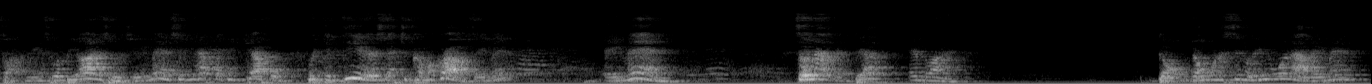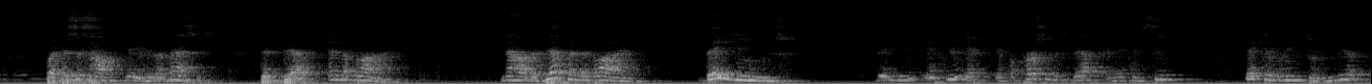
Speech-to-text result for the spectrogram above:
So I mean, we'll be honest with you. Amen. So you have to be careful with the deers that you come across. Amen. Amen. So now the deaf and blind. Don't don't want to single anyone out, amen. But this is how he gave you the message. The deaf and the blind. Now the deaf and the blind, they use they if you if, if a person is deaf and they can see, they can read your lips,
